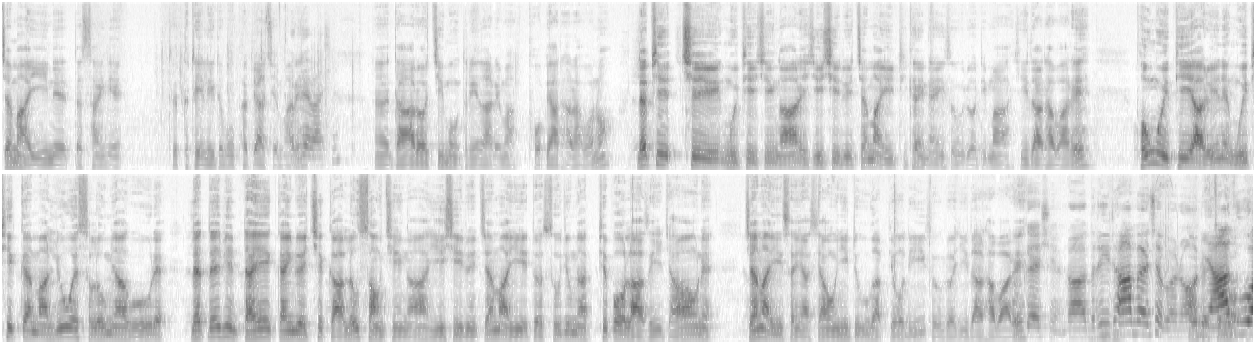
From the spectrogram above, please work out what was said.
ကျမ်းမာရေးနဲ့သက်ဆိုင်တဲ့သတင်းလေးတစ်ပုဒ်ဖတ်ပြချင်ပါဟုတ်တယ်ကဲ့ပါရှင်အဲဒါကတော့ကြီးမုံသတင်းစာထဲမှာဖော်ပြထားတာပေါ့နော်လက်ဖြစ်ချေငွေဖြည့်ခြင်းကတဲ့ရေရှည်တွေကျန်းမာရေးထိခိုက်နိုင်ဆိုပြီးတော့ဒီမှာရေးသားထားပါတယ်ဖုံးငွေဖြည့်ရတွေနဲ့ငွေဖြည့်ကံမှာလျှို့ဝှက်စလုံးများကိုတဲ့လက်သေးဖြင့်ဓာတ်ရိုက်ကင်တွေချစ်ကလှုပ်ဆောင်ခြင်းကရေရှည်တွင်ကျန်းမာရေးအတွက်ဆိုးကျိုးများဖြစ်ပေါ်လာစေကြောင်းတဲ့ ကျန်းမာရေးဆိုင်ရာဆရာဝန်ကြီးတူဦးကပြောသည်ဆိုပြီးတော့ရေးသားထားပါတယ် ကဲရှင်ဒါသတိထားမဲ့ချက်ပေါ့နော် ဟုတ် အ တယ် များစုက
